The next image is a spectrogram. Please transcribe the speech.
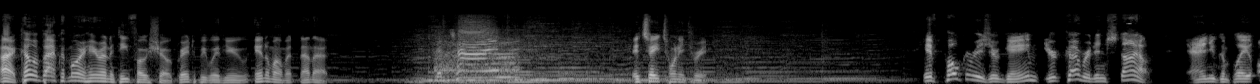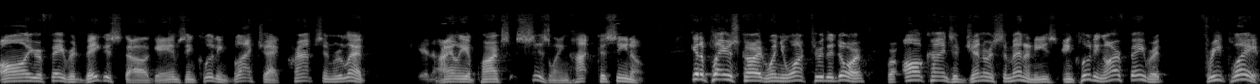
All right, coming back with more here on the Defo Show. Great to be with you in a moment. Now that The time. it's eight twenty-three. If poker is your game, you're covered in style, and you can play all your favorite Vegas-style games, including blackjack, craps, and roulette, in Hialeah Park's sizzling hot casino. Get a player's card when you walk through the door for all kinds of generous amenities, including our favorite, free play.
